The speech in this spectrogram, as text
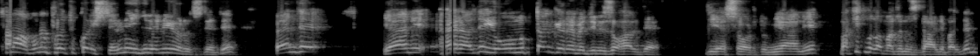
Tamamının protokol işleriyle ilgileniyoruz dedi. Ben de yani herhalde yoğunluktan göremediniz o halde diye sordum. Yani vakit bulamadınız galiba dedim.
